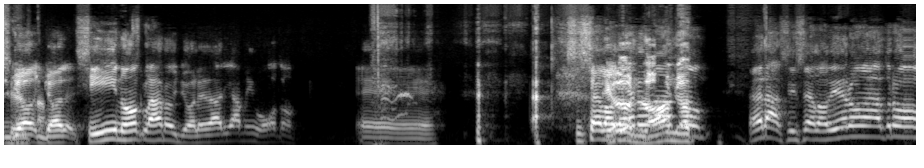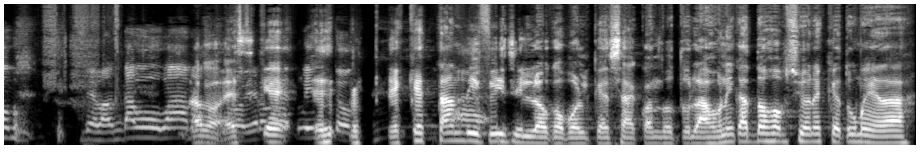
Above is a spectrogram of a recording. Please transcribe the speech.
Yo, yo, sí, no, claro, yo le daría mi voto. Eh, si se lo dieron a Trump, si se lo dieron a Trump, han dado Obama. es, que, es, que es tan ah. difícil, loco, porque o sea, cuando tú las únicas dos opciones que tú me das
